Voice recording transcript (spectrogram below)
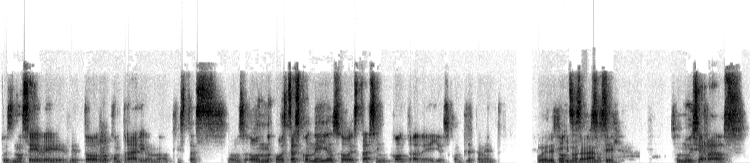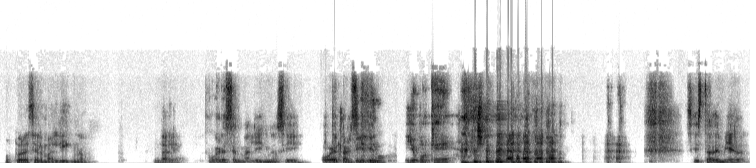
pues no sé, de, todo lo contrario, ¿no? Que estás, o, estás con ellos o estás en contra de ellos completamente. O eres ignorante. son muy cerrados. O tú eres el maligno. Dale. O eres el maligno, sí. O el santísimo. ¿Y yo por qué? sí, está de miedo.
